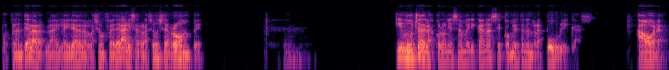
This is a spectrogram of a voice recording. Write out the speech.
pues plantea la, la, idea de la relación federal y esa relación se rompe. Y muchas de las colonias americanas se convierten en repúblicas. Ahora,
